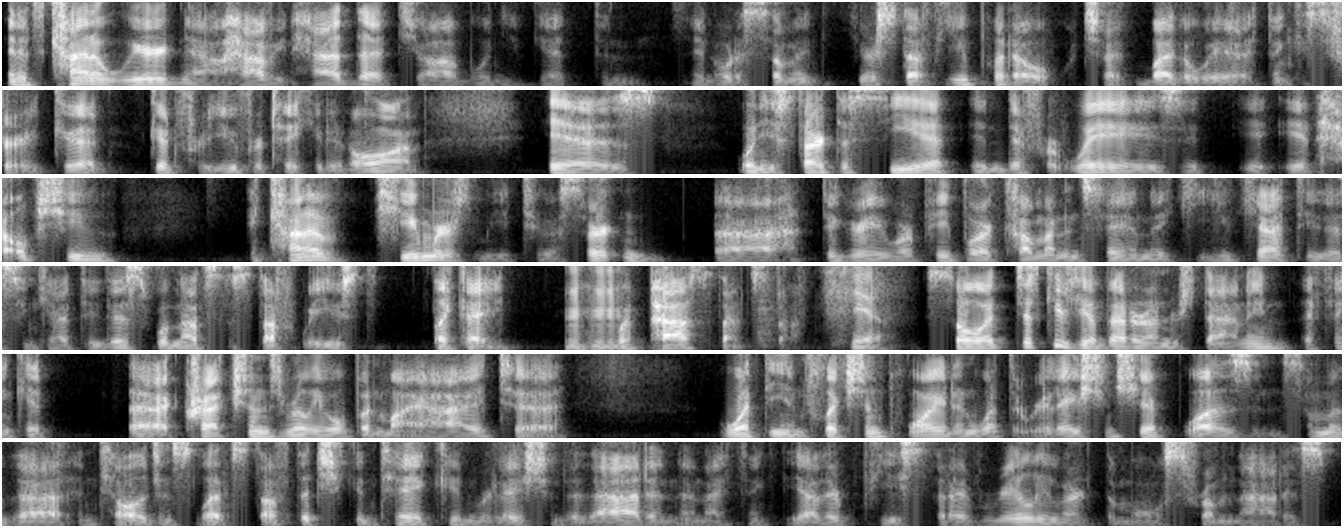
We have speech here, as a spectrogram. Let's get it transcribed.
And it's kind of weird now having had that job when you get and I notice some of your stuff you put out, which I, by the way I think is very good. Good for you for taking it on. Is when you start to see it in different ways, it it, it helps you. It kind of humors me to a certain uh, degree where people are coming and saying they you can't do this and can't do this. Well, that's the stuff we used to like. I Mhm. went past that stuff. Yeah. So it just gives you a better understanding. I think it uh, corrections really opened my eye to what the inflection point and what the relationship was, and some of the intelligence-led stuff that you can take in relation to that. And then I think the other piece that I've really learned the most from that is,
